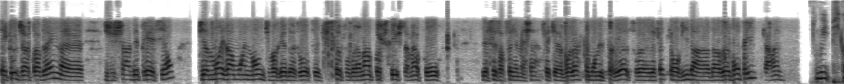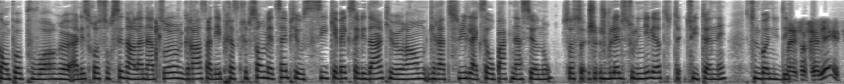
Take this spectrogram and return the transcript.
écoute, j'ai un problème, euh, je suis en dépression, puis il y a de moins en moins de monde qui va rire de toi. tu sais. Puis ça, faut vraiment en profiter justement pour laisser sortir les méchants. Fait que voilà, c'est mon éditorial sur euh, le fait qu'on vit dans, dans un bon pays quand même. Oui, puis qu'on peut pouvoir euh, aller se ressourcer dans la nature grâce à des prescriptions de médecins, puis aussi Québec solidaire qui veut rendre gratuit l'accès aux parcs nationaux. Ça, ça, je, je voulais le souligner, là, tu, tu y tenais. C'est une bonne idée. Ben, ça serait bien.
